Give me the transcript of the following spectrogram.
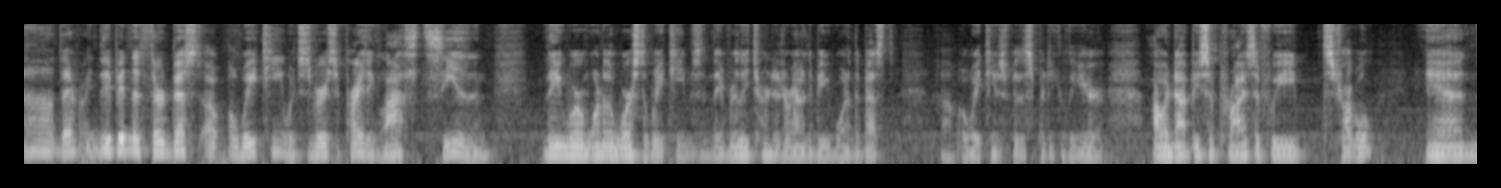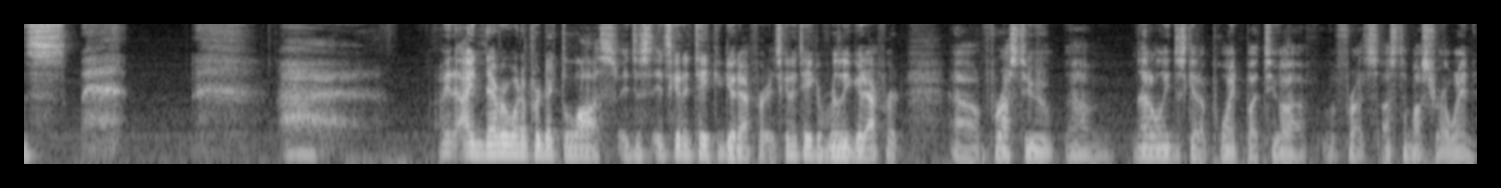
Uh, they've, they've been the third best away team, which is very surprising. Last season, they were one of the worst away teams, and they've really turned it around to be one of the best um, away teams for this particular year. I would not be surprised if we struggle. And I mean, I never want to predict a loss. It just it's going to take a good effort. It's going to take a really good effort uh, for us to um, not only just get a point, but to uh, for us, us to muster a win.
